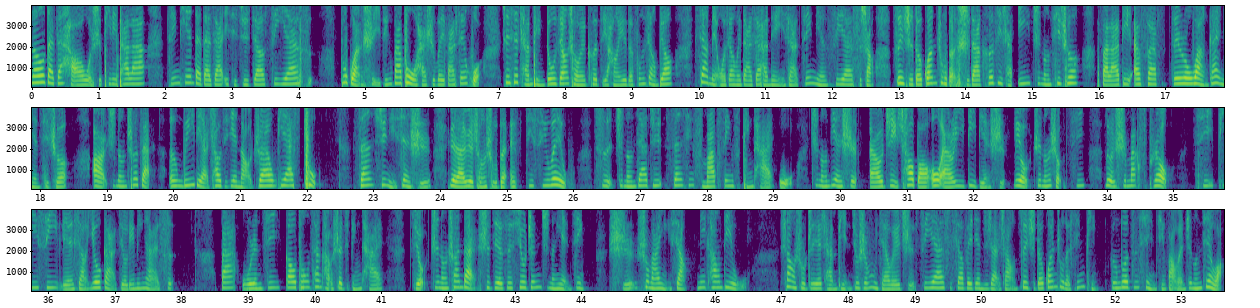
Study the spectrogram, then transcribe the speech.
Hello，大家好，我是噼里啪啦，今天带大家一起聚焦 CES。不管是已经发布还是未发先火，这些产品都将成为科技行业的风向标。下面我将为大家盘点一下今年 CES 上最值得关注的十大科技产：一、智能汽车，法拉第 FF Zero One 概念汽车；二、智能车载，NVIDIA 超级电脑 Drive PS Two；三、虚拟现实，越来越成熟的 STC Wave。四、智能家居，三星 SmartThings 平台；五、智能电视，LG 超薄 OLED 电视；六、智能手机，乐视 Max Pro；七、PC，联想 Yoga 900S；八、无人机，高通参考设计平台；九、智能穿戴，世界最袖珍智能眼镜；十、数码影像，Nikon D5。上述这些产品就是目前为止 CES 消费电子展上最值得关注的新品。更多资讯，请访问智能界网。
